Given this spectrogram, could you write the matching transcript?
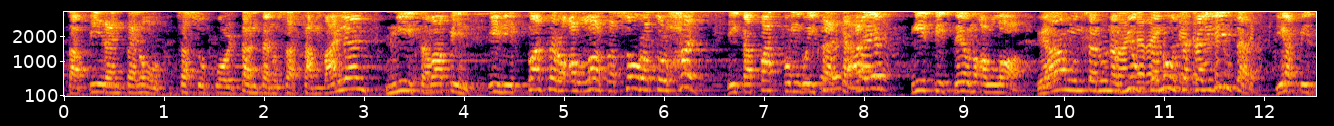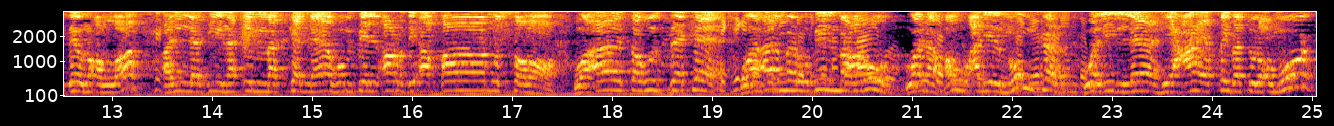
tapi rantano sa suportan tano sa sambayan ni sabapin ini pasar Allah sa suratul hajj ikapat pong isa ka ayat ni piteo no Allah yang untano na yung tano sa kalilintar ya piteo no Allah alladhina immakannahum fil ardi aqamu as-salah wa atahu az-zakah wa amaru bil ma'ruf wa nahaw 'anil munkar walillahi 'aqibatul umur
